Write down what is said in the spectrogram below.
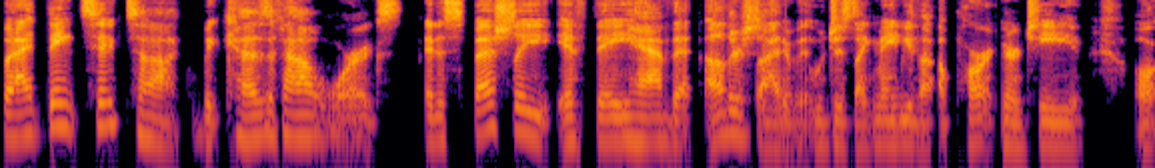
But I think TikTok, because of how it works, and especially if they have that other side of it, which is like maybe like a partner team or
